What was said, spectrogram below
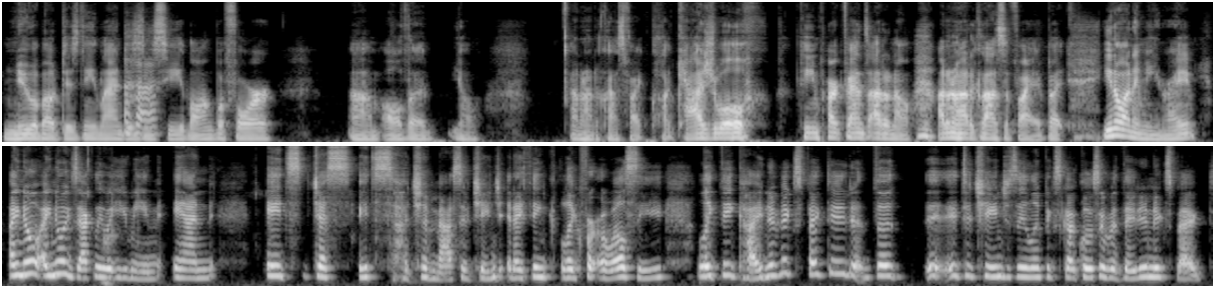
knew about Disneyland, Disney Uh-huh. Sea long before um all the, you know, I don't know how to classify it, cl- casual theme park fans. I don't know. I don't know how to classify it, but you know what I mean, right? I know I know exactly what you mean and it's just it's such a massive change and I think like for OLC like they kind of expected the it, to change as the Olympics got closer but they didn't expect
